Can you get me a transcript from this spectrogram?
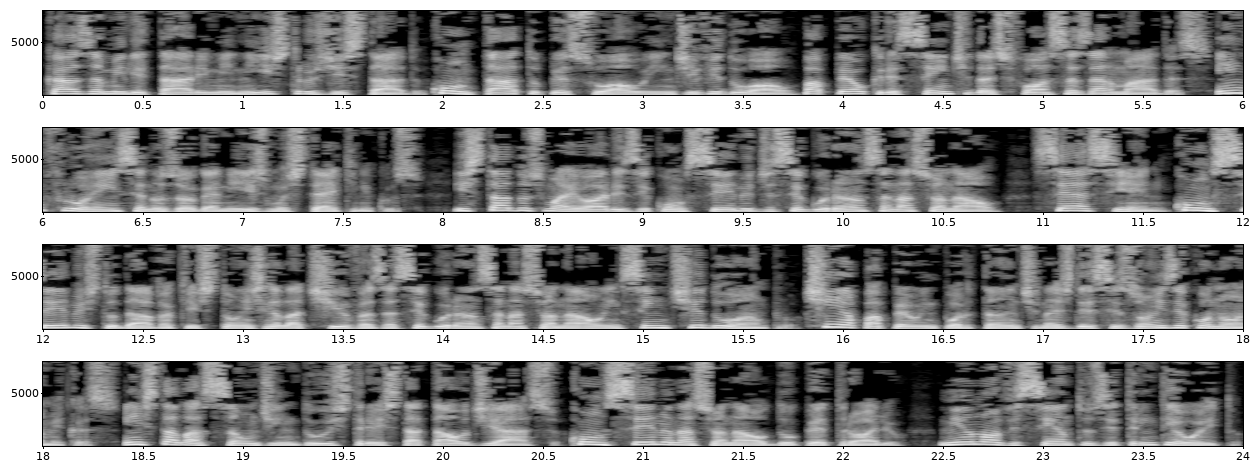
Casa Militar e Ministros de Estado. Contato pessoal e individual. Papel crescente das Forças Armadas. Influência nos organismos técnicos. Estados maiores e Conselho de Segurança Nacional. CSN. Conselho estudava questões relativas à segurança nacional em sentido amplo. Tinha papel importante nas decisões econômicas. Instalação de indústria estatal de aço. Conselho Nacional do Petróleo. 1938.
